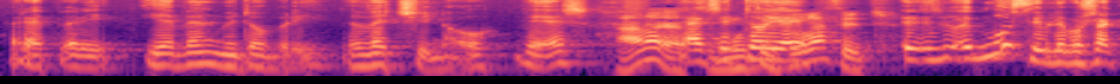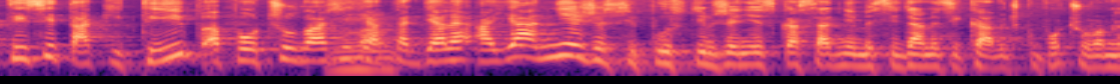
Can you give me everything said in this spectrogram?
repery je veľmi dobrý, väčšinou, vieš. Áno, ja Takže musím to je, súhlasiť. E, musím, lebo však ty si taký typ a počúvaš ich no. a tak ďalej. A ja nie, že si pustím, že dneska sadneme si, dáme si kavičku, počúvam.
